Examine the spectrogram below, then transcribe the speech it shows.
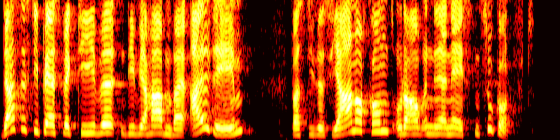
Das ist die Perspektive, die wir haben bei all dem, was dieses Jahr noch kommt oder auch in der nächsten Zukunft.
